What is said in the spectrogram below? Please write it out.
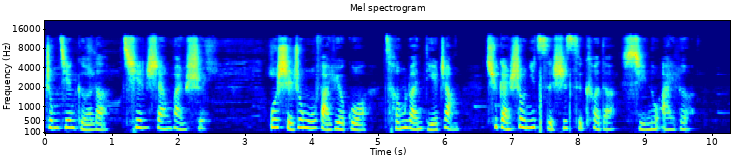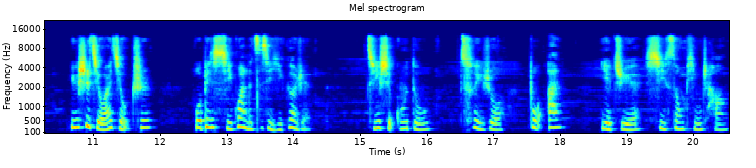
中间隔了千山万水，我始终无法越过层峦叠嶂，去感受你此时此刻的喜怒哀乐。于是，久而久之，我便习惯了自己一个人，即使孤独、脆弱、不安，也觉稀松平常。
